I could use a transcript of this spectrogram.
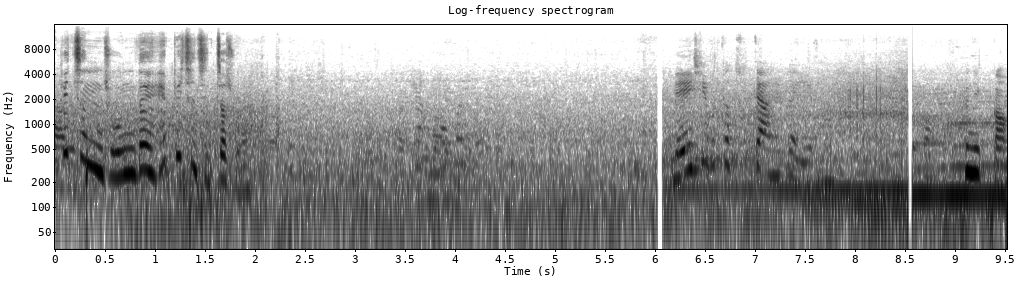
햇빛은 좋은데 햇빛은 진짜 좋아. 4시부터 춥지 않을까 예상. 그니까.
